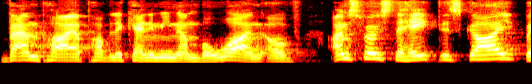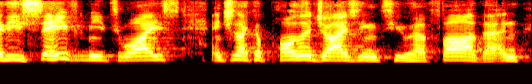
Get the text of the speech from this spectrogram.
vampire public enemy number one of, I'm supposed to hate this guy, but he saved me twice. And she's like apologizing to her father. And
